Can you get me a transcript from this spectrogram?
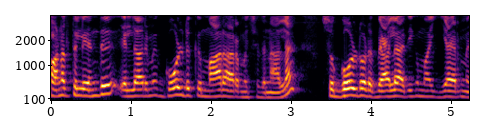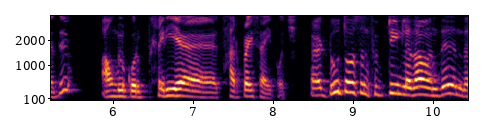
பணத்துலேருந்து எல்லாருமே கோல்டுக்கு மாற ஆரம்பித்ததுனால ஸோ கோல்டோட வேலை அதிகமாக ஏறினது அவங்களுக்கு ஒரு பெரிய சர்ப்ரைஸ் ஆகி போச்சு. டூ தௌசண்ட் ஃபிஃப்டீனில் தான் வந்து இந்த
